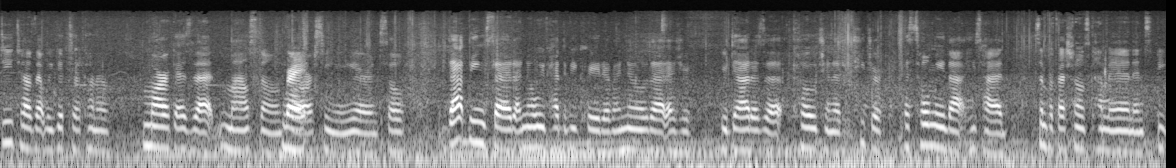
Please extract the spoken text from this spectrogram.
details that we get to kind of mark as that milestone Right. for our senior year. And so, that being said, I know we've had to be creative. I know that as your your dad as a coach and as a teacher has told me that he's had some professionals come in and speak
